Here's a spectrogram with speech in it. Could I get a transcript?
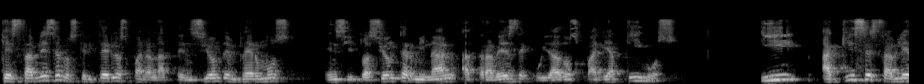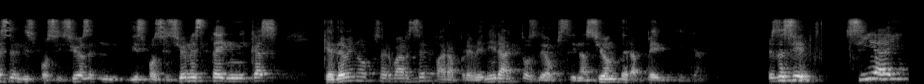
que establece los criterios para la atención de enfermos en situación terminal a través de cuidados paliativos. Y aquí se establecen disposiciones, técnicas que deben observarse para prevenir actos de obstinación terapéutica. Es decir, sí hay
